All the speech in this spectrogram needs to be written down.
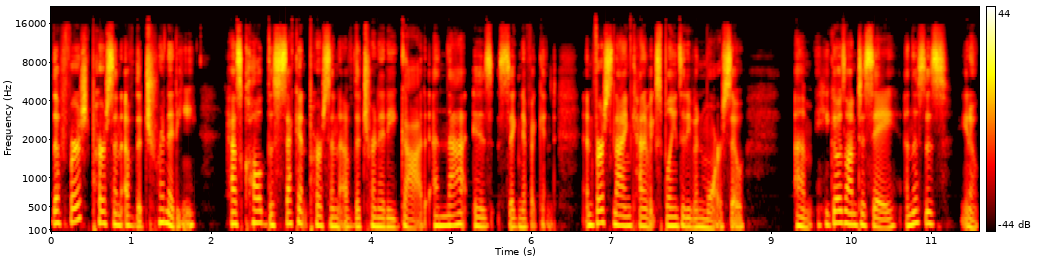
The first person of the Trinity has called the second person of the Trinity God, and that is significant. And verse 9 kind of explains it even more. So um, he goes on to say, and this is, you know,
